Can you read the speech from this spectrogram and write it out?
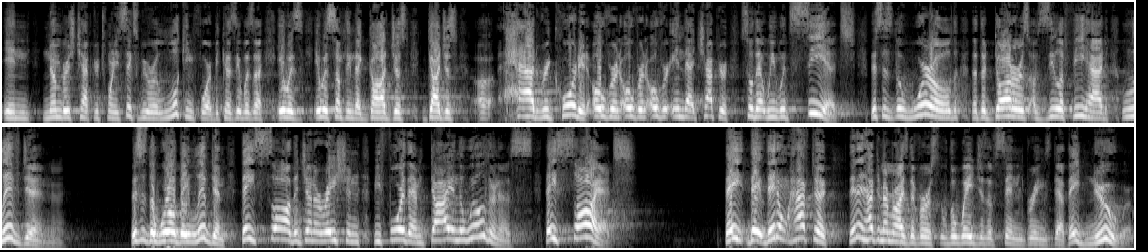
in Numbers chapter 26. We were looking for it because it was a, it was, it was something that God just, God just uh, had recorded over and over and over in that chapter so that we would see it. This is the world that the daughters of Zelophehad lived in. This is the world they lived in. They saw the generation before them die in the wilderness. They saw it. They, they, they don't have to, they didn't have to memorize the verse, the wages of sin brings death. They knew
